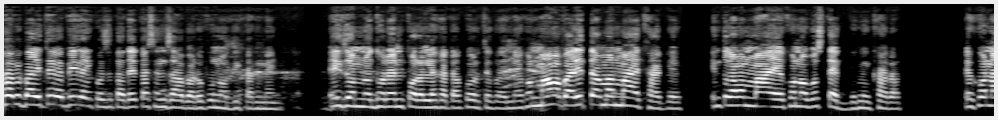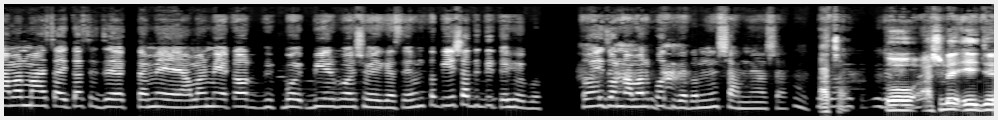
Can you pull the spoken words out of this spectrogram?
ভাবে বাড়ি থেকে বিদায় করছে, তাদের কাছে যাবারও কোনো অধিকার নেই। এই জন্য ধরেন পড়ালেখাটা করতে পারি না। এখন মামা বাড়িতে আমার মায় থাকে, কিন্তু আমার মা এখন অবস্থা একদমই খারাপ। এখন আমার মা চাইতেছে যে একটা মেয়ে, আমার মেয়েটার বিয়ের বয়স হয়ে গেছে, এখন তো বিয়ে শাদী দিতেই হইব। তো এই জন্য আমার প্রতিবেদনের সামনে আসা। আচ্ছা তো আসলে এই যে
